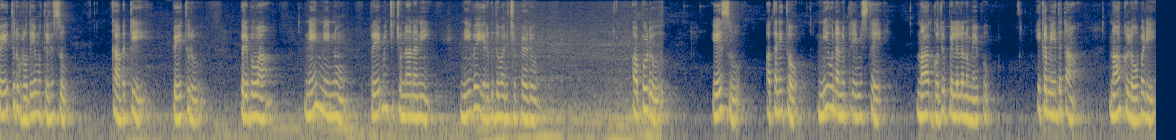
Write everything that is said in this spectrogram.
పేతురు హృదయము తెలుసు. కాబట్టి పేతురు ప్రభువా నేను నిన్ను ప్రేమించుచున్నానని నీవే ఎరుగుదు అని చెప్పాడు. అప్పుడు యేసు అతనితో నీవు నన్ను ప్రేమిస్తే నా గొర్రె పిల్లలను మేపు. ఇక మీదట నాకు లోబడి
